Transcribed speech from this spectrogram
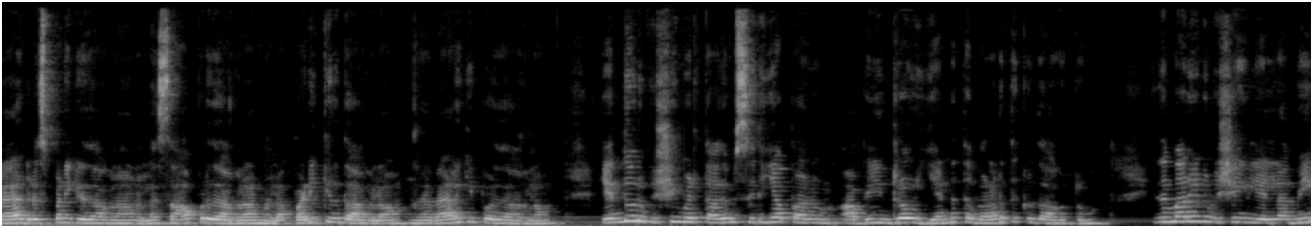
நல்லா ட்ரெஸ் பண்ணிக்கிறதாகலாம் நல்லா சாப்பிட்றதாகலாம் நல்லா படிக்கிறதாகலாம் நல்லா வேலைக்கு போகிறதாகலாம் எந்த ஒரு விஷயம் எடுத்தாலும் சரியாக பண்ணணும் அப்படின்ற ஒரு எண்ணத்தை வளர்த்துக்கிறதாகட்டும். இந்த மாதிரியான விஷயங்கள் எல்லாமே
